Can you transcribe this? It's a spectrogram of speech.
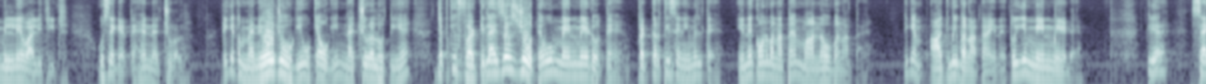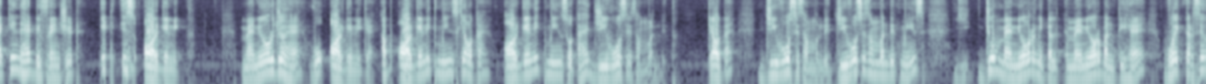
मिलने वाली चीज़, उसे कहते हैं नेचुरल ठीक है तो मैन्योर जो होगी, वो क्या होगी? नेचुरल होती है। जबकि फर्टिलाइजर्स जो होते हैं, वो मेन मेड होते हैं। प्रकृति से नहीं मिलते हैं। इन्हें कौन बनाता है? मानव बनाता है। ठीक है, आदमी बनाता है इन्हें। तो ये मेन मेड है। क्लियर है? सेकेंड है differentiate it is organic manure जो है, वो ऑर्गेनिक है। अब ऑर्गेनिक मीन्स क्या होता है? ऑर्गेनिक मीन्स होता है जीवों से संबंधित। क्या होता है? जीवों से संबंधित। जीवों से संबंधित मीन्स जो मैन्योर निकल मैन्योर बनती है, वो एक तरह से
